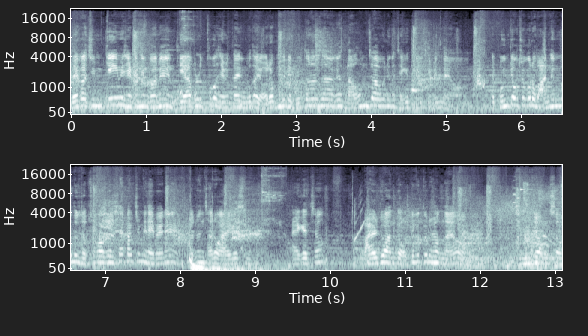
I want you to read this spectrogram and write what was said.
내가 지금 게임이 재밌는 거는 디아블로 2가 재밌다기보다 여러분들이 못하는 상황에서 나 혼자 게 되게 되게 재밌네요. 본격적으로 많은 분들 접속하고 시작할 쯤이 되면은 저는 자러 가야겠습니다. 알겠죠? 말도 안 돼. 어떻게 들으셨나요? 진정성.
